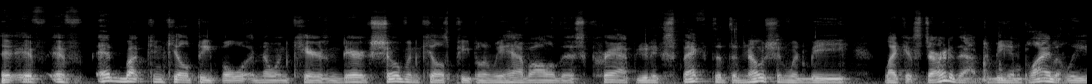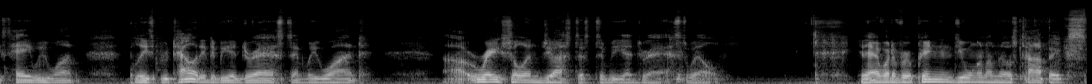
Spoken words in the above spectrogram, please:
if if Ed Buck can kill people and no one cares, and Derek Chauvin kills people, and we have all of this crap, you'd expect that the notion would be like it started out to be implied at least. Hey, we want police brutality to be addressed, and we want uh, racial injustice to be addressed. Well, you can have whatever opinions you want on those topics.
